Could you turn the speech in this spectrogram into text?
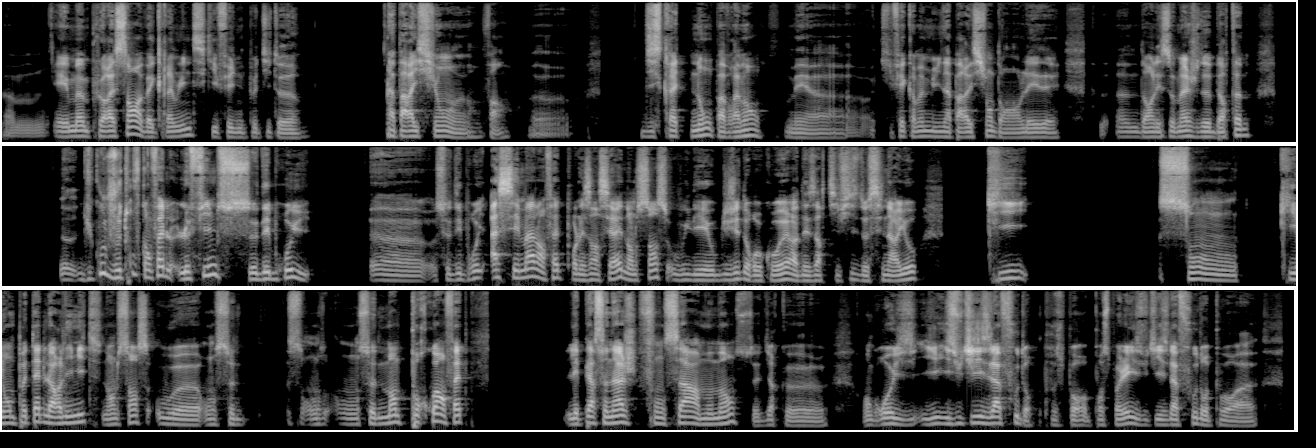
euh, et même plus récent avec Gremlins qui fait une petite apparition, enfin discrète, non, pas vraiment, mais qui fait quand même une apparition dans les hommages de Burton. Du coup, je trouve qu'en fait, le film se débrouille, se débrouille assez mal en fait pour les insérer dans le sens où il est obligé de recourir à des artifices de scénario qui sont, qui ont peut-être leurs limites dans le sens où on se, demande pourquoi en fait les personnages font ça à un moment, c'est-à-dire que en gros ils, utilisent la foudre pour, spoiler, ils utilisent la foudre pour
